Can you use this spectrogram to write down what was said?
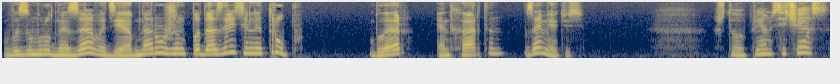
В изумрудной заводе обнаружен подозрительный труп. Блэр, Эндхартен, займетесь. «Что, прямо сейчас?»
